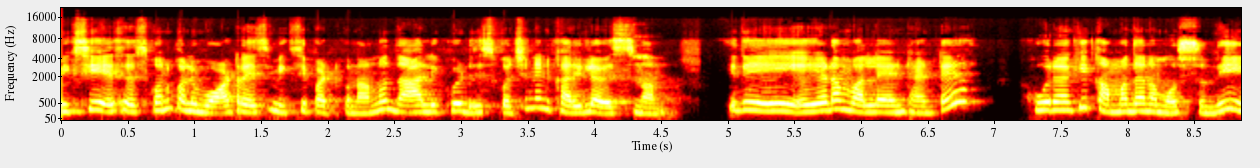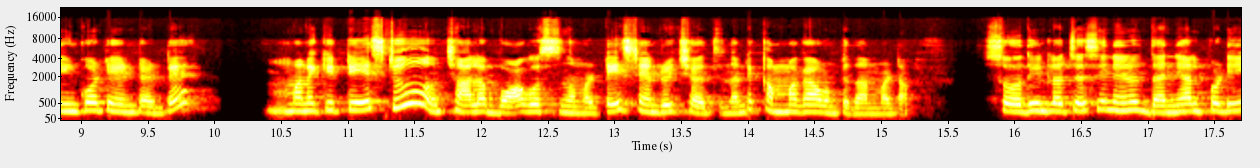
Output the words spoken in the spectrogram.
మిక్సీ వేసేసుకొని కొన్ని వాటర్ వేసి మిక్సీ పట్టుకున్నాను. ఆ లిక్విడ్ తీసుకొచ్చి నేను కర్రీలో వేస్తున్నాను. ఇది వేయడం వల్ల ఏంటంటే కూరకి కమ్మదనం వస్తుంది. ఇంకోటి ఏంటంటే మనకి టేస్ట్ చాలా బాగా వస్తుంది అన్నమాట టేస్ట్ ఎన్రిచ్ అవుతుంది. అంటే కమ్మగా ఉంటుంది అనమాట సో దీంట్లో వచ్చేసి నేను ధనియాల పొడి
